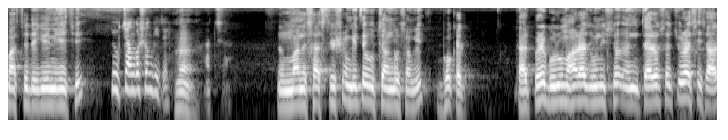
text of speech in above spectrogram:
মাস্টার ডিগ্রি নিয়েছি। উচ্চাঙ্গ সঙ্গীতে? হ্যাঁ। আচ্ছা। মানে শাস্ত্রীয় সঙ্গীতে উচ্চাঙ্গ সংগীত ভোকাল। তারপরে গুরু মহারাজ উনিশশো তেরোশো চুরাশি সাল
